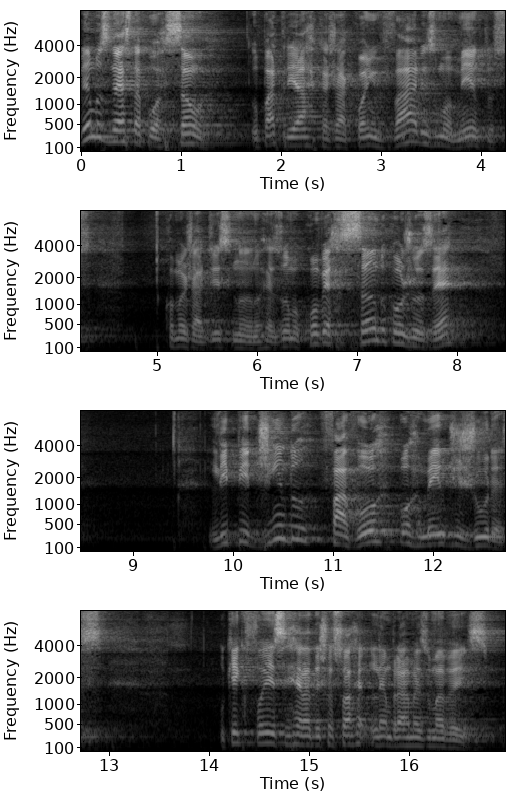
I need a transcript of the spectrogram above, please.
Vemos nesta porção o patriarca Jacó em vários momentos, como eu já disse no, no resumo, conversando com José, lhe pedindo favor por meio de juras. O que, que foi esse relato? Deixa eu só lembrar mais uma vez.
